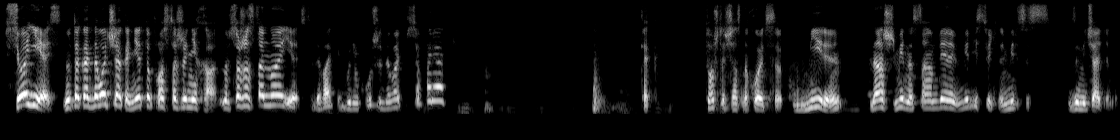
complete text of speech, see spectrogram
все есть. Ну, так одного человека нету просто жениха. Но все же остальное есть. Давайте будем кушать, давайте, все в порядке. Так, то, что сейчас находится в мире, наш мир, на самом деле, мир действительно, мир замечательный.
